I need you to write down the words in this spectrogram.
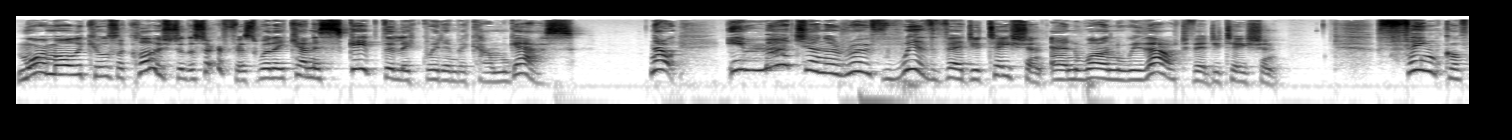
more molecules are close to the surface where they can escape the liquid and become gas. Now, imagine a roof with vegetation and one without vegetation. Think of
